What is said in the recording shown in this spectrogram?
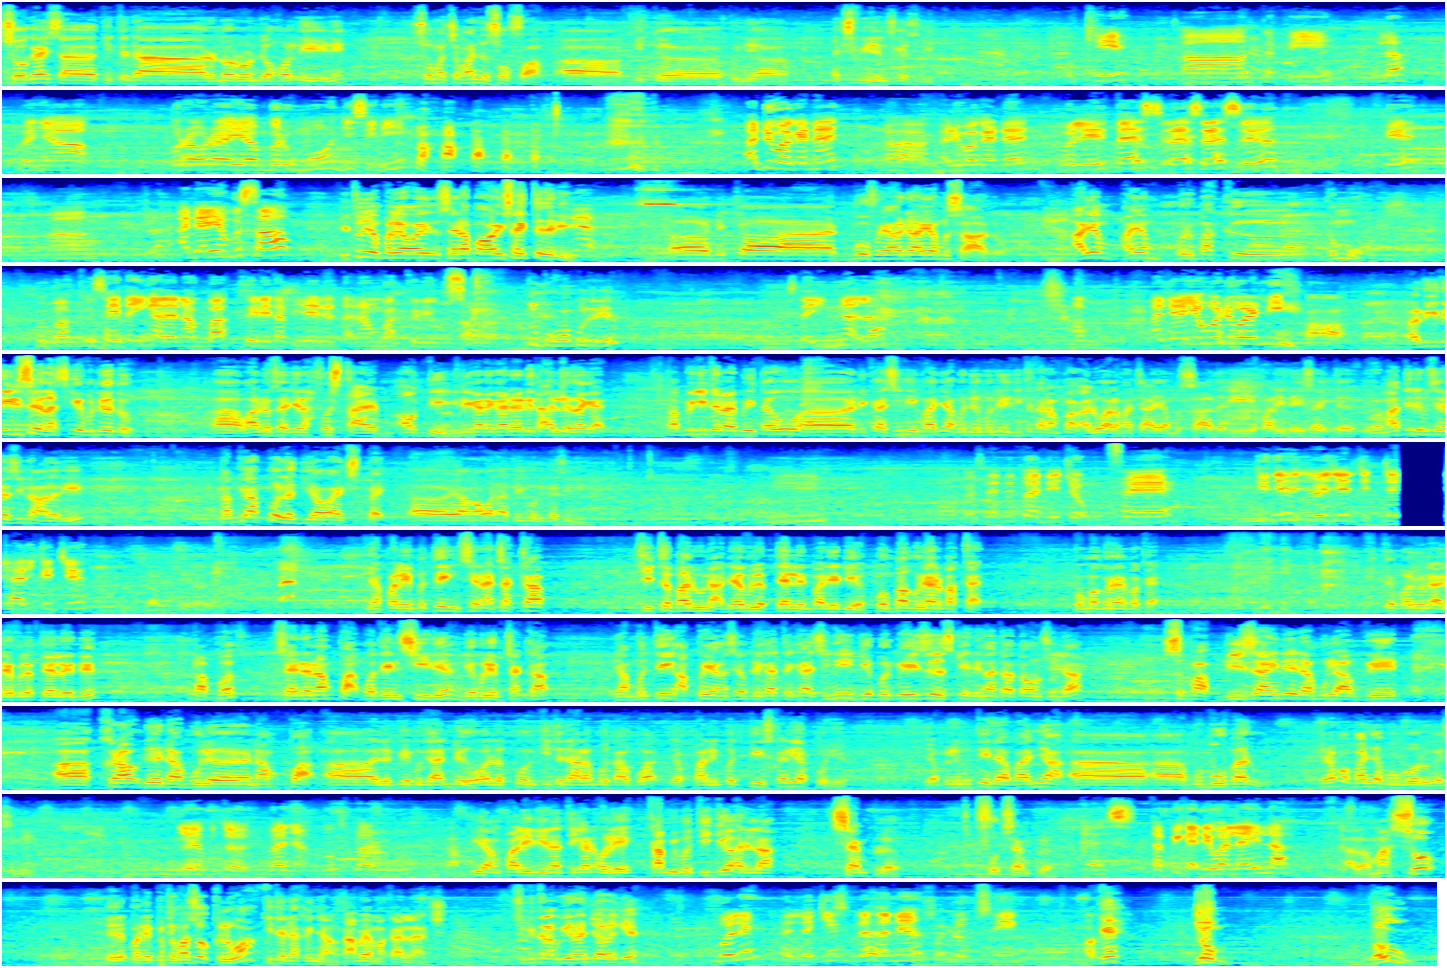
So guys, uh, kita dah ronda-ronda Hall A ni. So macam mana so far uh, kita punya experience kat sini? Okay uh, Tapi lah Banyak Orang-orang yang berumur di sini Ada makanan uh, Ada makanan Boleh test rasa-rasa Okay uh, itulah. Ada ayam besar Itu yang paling saya dapat awak excited tadi. Ya. Uh, dekat booth yang ada ayam besar tu. Ya. Ayam ayam berbaka gemuk. Berbaka Saya tak ingat dah nama baka dia Tapi dia letak nama baka dia besar Tu booth apa tadi? eh? Saya tak ingat lah Ah, Ada ayam warna-warni Ha ah. Nanti kita insert lah sikit benda tu. Ah, walau sajalah first time outing. Dia kadang-kadang dia tak alert sangat. Tapi kita nak beritahu uh, dekat sini banyak benda-benda yang kita tak nampak kat luar lah macam ayam besar tadi yang paling dia excited. Mata dia mesti dah sinar tadi. Tapi apa lagi awak expect uh, yang awak nak tengok dekat sini? Hmm oh, Kat sana tu ada job fair Mungkin jadi, jadi, jadi hari kerja Yang paling penting saya nak cakap kita baru nak develop talent pada dia, pembangunan bakat. Pembangunan bakat. kita baru nak develop talent dia. Tak apa, saya dah nampak potensi dia, dia boleh bercakap. Yang penting apa yang saya boleh katakan kat sini dia berbeza sikit dengan tahun-tahun sudah sebab design dia dah mula upgrade. Uh, crowd dia dah mula nampak uh, lebih berganda walaupun kita dah lama tak buat. Yang paling penting sekali apa dia? Yang paling penting dah banyak uh, uh, bubuh baru. Kita nampak banyak bubuh baru kat sini. Ya betul Banyak booth baru Tapi yang paling dinantikan oleh kami bertiga adalah sampler. Food sampler. Yes Tapi kat dewan lain lah Kalau masuk daripada pintu masuk keluar kita dah kenyang. Tak payah makan lunch. So kita nak pergi ranjau lagi ya. Boleh Ada lagi sebelah sana Belum pusing Okey. Jom. Boom.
